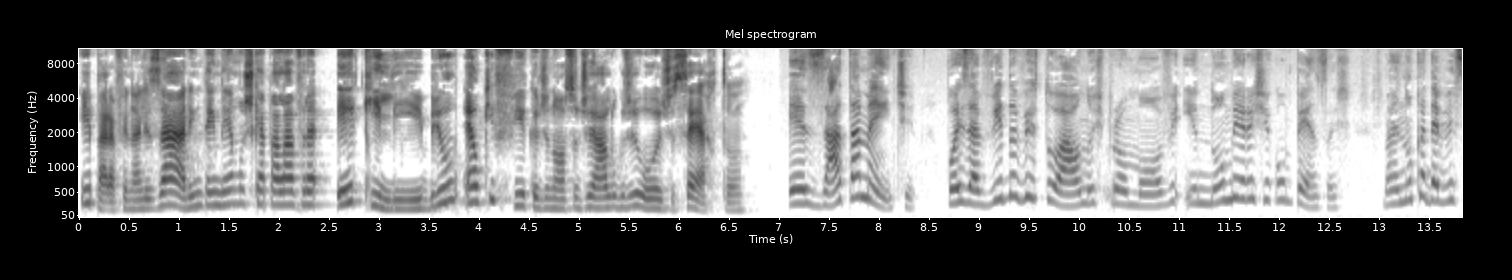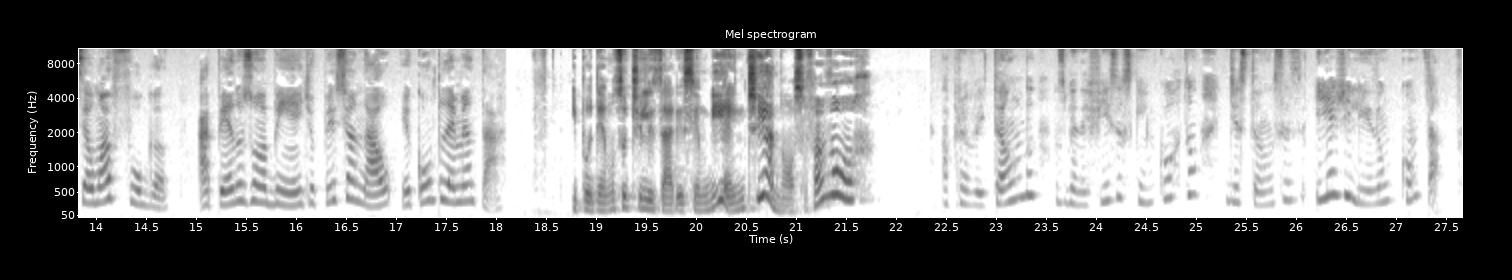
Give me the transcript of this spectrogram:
E para finalizar, entendemos que a palavra equilíbrio é o que fica de nosso diálogo de hoje, certo? Exatamente, pois a vida virtual nos promove inúmeras recompensas, mas nunca deve ser uma fuga, apenas um ambiente opcional e complementar e podemos utilizar esse ambiente a nosso favor. Aproveitando os benefícios que encurtam distâncias e agilizam contatos.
